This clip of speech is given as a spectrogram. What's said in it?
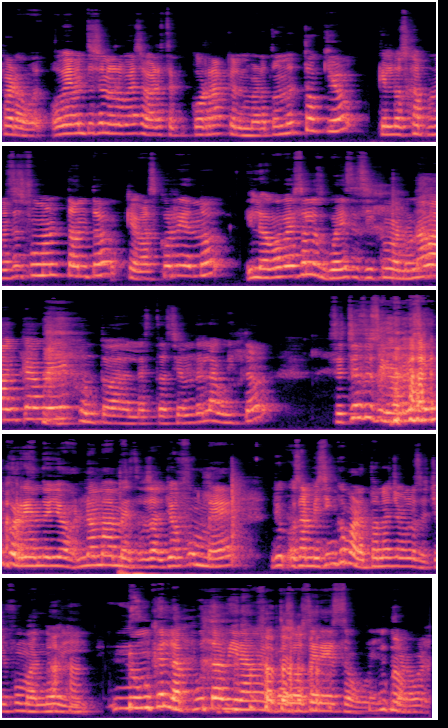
pero obviamente eso no lo voy a saber hasta que corra, que el maratón de Tokio, que los japoneses fuman tanto que vas corriendo y luego ves a los güeyes así como en una banca, güey, junto a la estación del agüita. Se echan sus cigarros y siguen corriendo y yo, no mames, o sea, yo fumé, yo, o sea, mis cinco maratones yo me los eché fumando Ajá. y nunca en la puta vida me pasó hacer eso, güey. No. Pero bueno,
